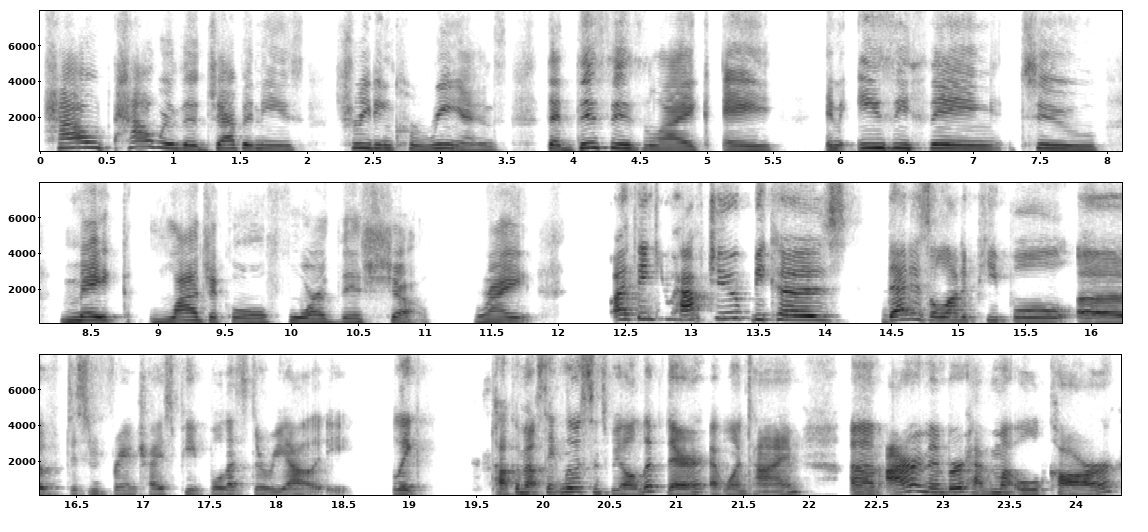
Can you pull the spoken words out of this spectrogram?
how how were the japanese treating koreans that this is like a an easy thing to make logical for this show right? I think you have to because that is a lot of people of disenfranchised people. That's the reality. Like talking about st louis since we all lived there at one time. Um, i remember having my old car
